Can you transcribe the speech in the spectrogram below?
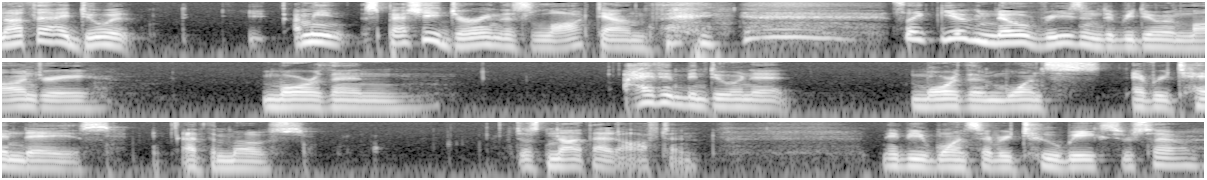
Not that I do it I mean, especially during this lockdown thing. It's like you have no reason to be doing laundry more than I haven't been doing it more than once every 10 days at the most. Just not that often. Maybe once every two weeks or so.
